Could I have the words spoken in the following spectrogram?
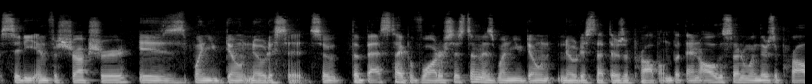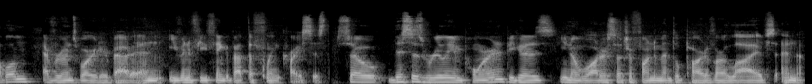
city infrastructure is when you don't notice it. So the best type of water system is when you don't notice that there's a problem. But then all of a sudden, when there's a problem, everyone's worried about it. And even if you think about the Flint crisis. So this is really important because, you know, water is such a fundamental part of our lives and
